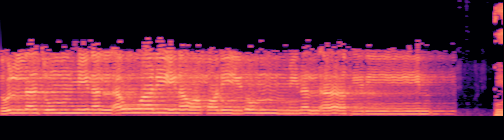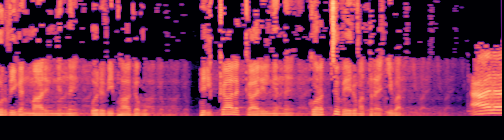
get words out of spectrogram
ثلة من الأولين وقليل من الآخرين പൂർവികന്മാരിൽ നിന്ന് ഒരു വിഭാഗവും പിൽക്കാലക്കാരിൽ നിന്ന് കുറച്ചുപേരുമത്രേ ഇവർ على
